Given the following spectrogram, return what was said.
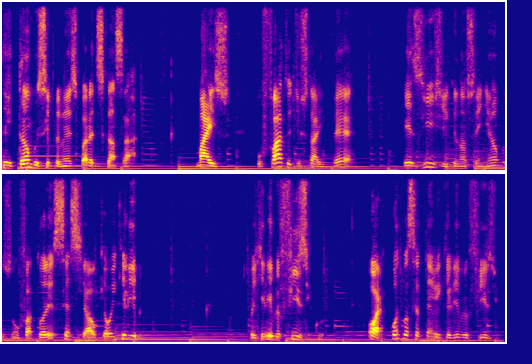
Deitamos simplesmente para descansar. Mas o fato de estar em pé exige que nós tenhamos um fator essencial que é o equilíbrio. O equilíbrio físico. Ora, quando você tem o equilíbrio físico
